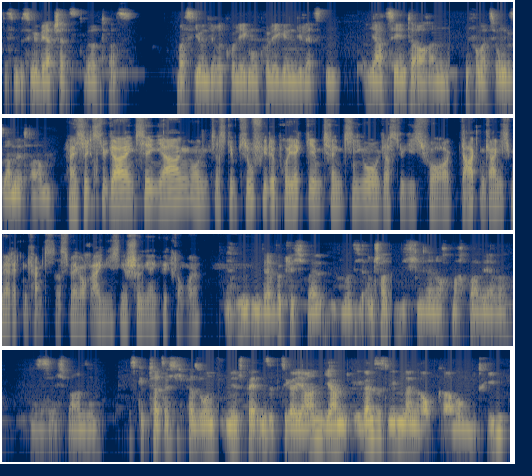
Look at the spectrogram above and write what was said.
dass ein bisschen gewertschätzt wird, was, was sie und ihre Kollegen und Kolleginnen die letzten Jahrzehnte auch an Informationen gesammelt haben. Vielleicht sitzt du gar in zehn Jahren und es gibt so viele Projekte im Trentino, dass du dich vor Daten gar nicht mehr retten kannst. Das wäre auch eigentlich eine schöne Entwicklung, oder? Wäre wirklich, weil wenn man sich anschaut, wie viel da noch machbar wäre, das ist echt Wahnsinn. Es gibt tatsächlich Personen in den späten 70er Jahren, die haben ihr ganzes Leben lang Raubgrabungen betrieben.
